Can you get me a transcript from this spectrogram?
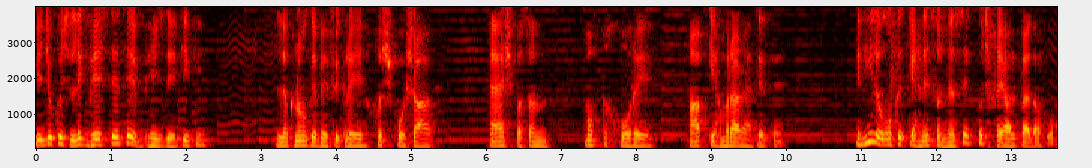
ये जो कुछ लिख भेजते थे, भेज देती थी। लखनऊ के बेफिक्रे, खुश पोशाक, ऐश पसंद, मुफ़्त खोरे आपके हमरा रहते थे। इन्हीं लोगों के कहने सुनने से कुछ ख्याल पैदा हुआ।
